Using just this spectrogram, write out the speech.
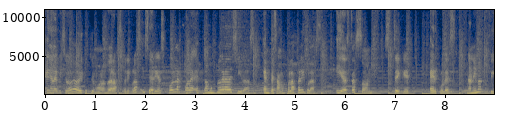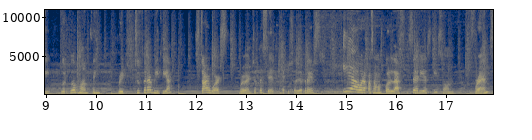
En el episodio de hoy que estuvimos hablando de las películas y series por las cuales estamos agradecidas, empezamos con las películas. Y estas son Stick It, Hércules, Nanny McPhee, Good Will Hunting, Bridge to Terabithia, Star Wars, Revenge of the Sith, episodio 3. Y ahora pasamos con las series y son Friends,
